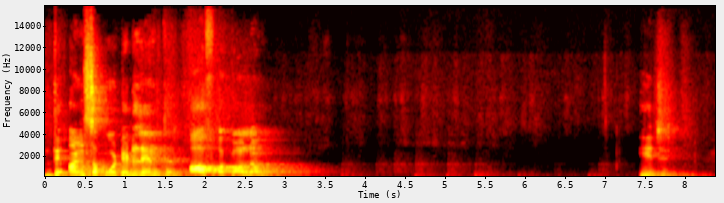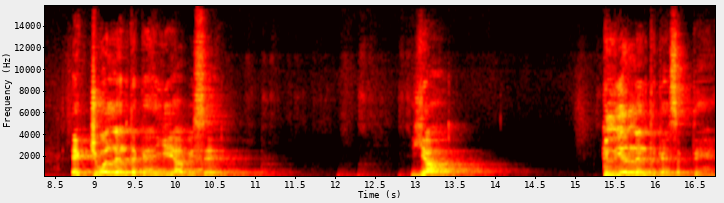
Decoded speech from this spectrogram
the unsupported length of a column is actual length कहिए आप इसे? या क्लियर लेंथ कह सकते हैं।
